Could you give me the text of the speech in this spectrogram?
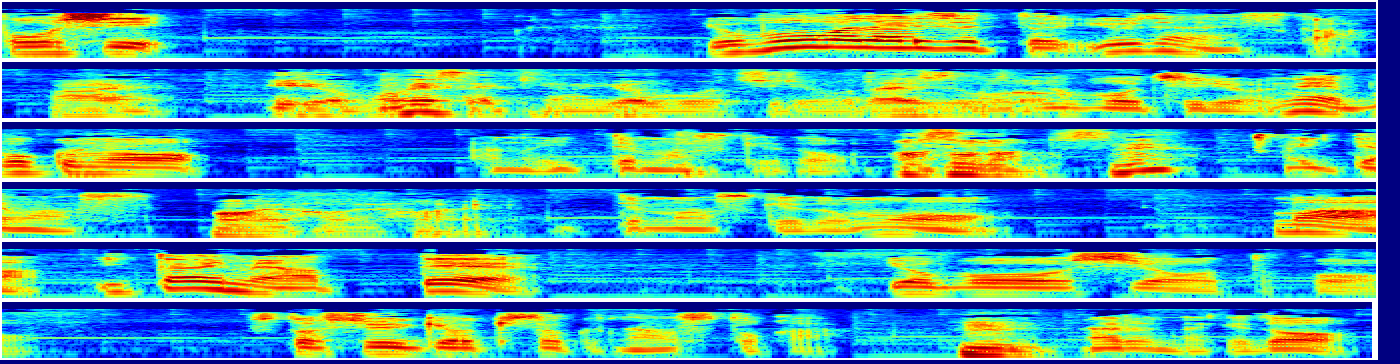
防止。予防が大事って言うじゃないですか。はい。医療もね、最近は予防治療大事だと。予防治療ね。僕も、あの、言ってますけど、あ、そうなんですね。言ってます。はいはいはい。言ってますけども、まあ、痛い目あって、予防しようとこう、ちょっと就業規則直すとかうん。なるんだけど、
